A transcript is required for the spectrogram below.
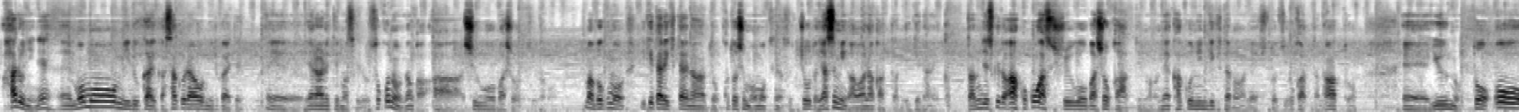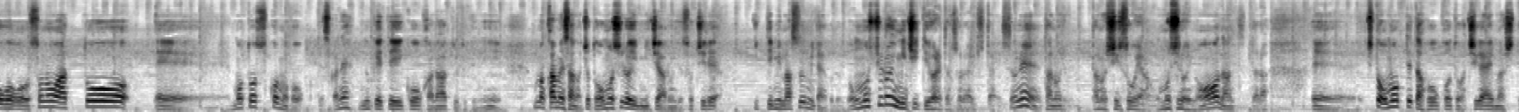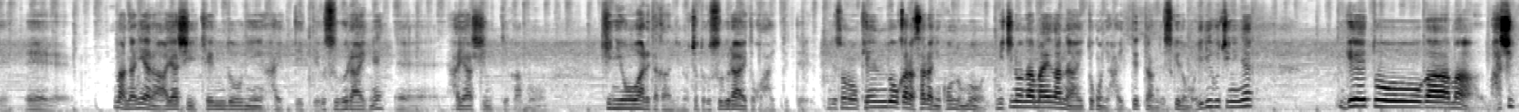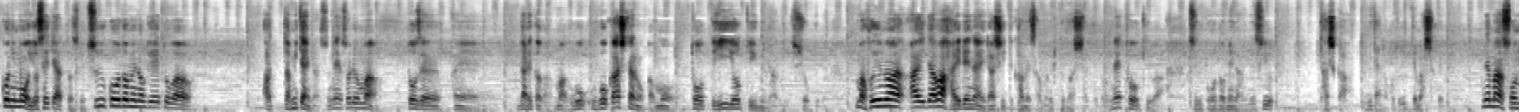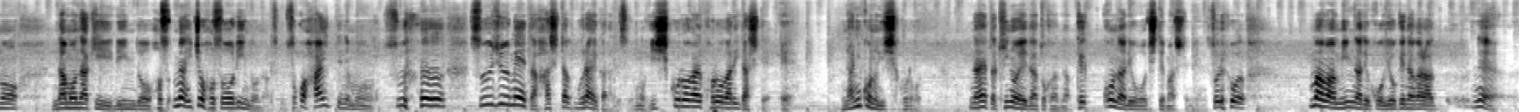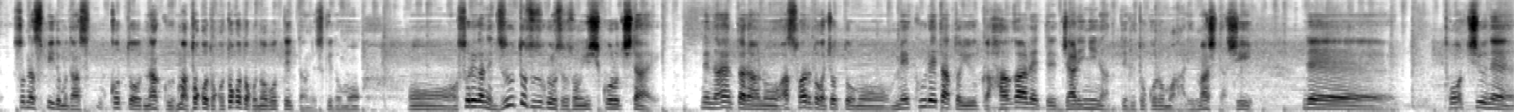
春にね、え、桃を見る会か桜を見る会で、えー、やられてますけどそこのなんかあ集合場所っていうのもまあ、僕も行けたら行きたいなと今年も思ってたんですけどちょうど休みが合わなかったんで行けなかったんですけどあここが集合場所かっていうのはね確認できたのはね一つ良かったなと、えいうのとおその後、えー、元栖湖の方ですかね。抜けていこうかなという時に、まあ、亀さんがちょっと面白い道あるんでそっちで行ってみますみたいなことで面白い道って言われたらそれは行きたいですよね。楽しそうやん面白いの？なんて言ったらえー、ちょっと思ってた方向とは違いまして、えー、まあ何やら怪しい県道に入っていって薄暗いね、えー、林っていうかもう木に覆われた感じのちょっと薄暗いとこ入ってて。でその県道からさらに今度もう道の名前がないとこに入ってったんですけども入り口にねゲートがまあ端っこにもう寄せてあったんですけど通行止めのゲートがあったみたいなんですね。それをまあ当然、えー誰かが、まあ、動かしたのかもう通っていいよっていう意味なんでしょうけど、まあ、冬の間は入れないらしいって亀さんも言ってましたけどね。冬季は通行止めなんですよ。確かみたいなこと言ってましたけどでまあその名もなき林道まあ、一応舗装林道なんですけどそこ入ってねもう数数十メーター走ったぐらいからですよ。もう石ころが転がり出して、ええ、何この石ころ。なんやったら木の枝とかな結構な量落ちてましてね。それをまあまあみんなでこう避けながらねそんなスピードも出すことなくまあとことことことこ登っていったんですけどもおそれがねずっと続くんですよその石ころ地帯。でなんやったらあのアスファルトがちょっともうめくれたというか剥がれて砂利になってるところもありましたしで途中ね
